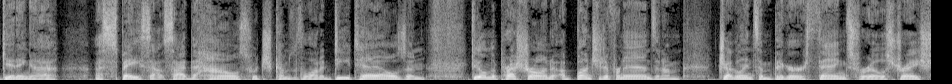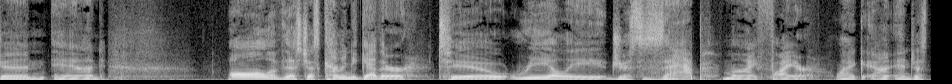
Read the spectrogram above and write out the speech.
getting a a space outside the house, which comes with a lot of details and feeling the pressure on a bunch of different ends. And I'm juggling some bigger things for illustration and all of this just coming together to really just zap my fire like uh, and just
